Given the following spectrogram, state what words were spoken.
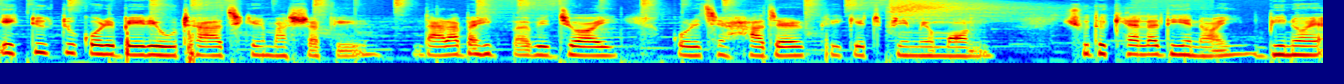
একটু একটু করে বেড়ে ওঠা আজকের মাশরাফি ধারাবাহিকভাবে জয় করেছে হাজার ক্রিকেট প্রেমী মন। শুধু খেলা দিয়ে নয়, বিনয়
